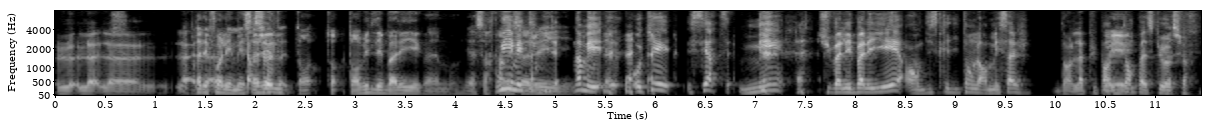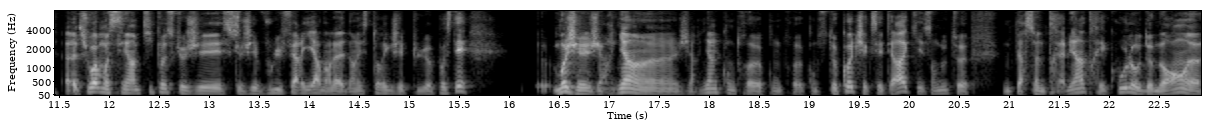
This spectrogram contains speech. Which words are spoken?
le- le- le- la, Après, des la- fois, les la messagers, t'as personne. t'as- t'as envie de les balayer quand même. Il y a certains Oui, mais t'as messagers, envie de- ils- Non, mais euh, ok, certes, mais tu vas les balayer en discréditant leur message dans la plupart du temps parce que, euh, tu vois, moi, c'est un petit peu ce que j'ai ce que j'ai voulu faire hier dans, la- dans les stories que j'ai pu euh, poster. Euh, Moi, j'ai rien, j'ai rien contre, contre, contre ce coach, etc., qui est sans doute une personne très bien, très cool. Au demeurant, euh,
